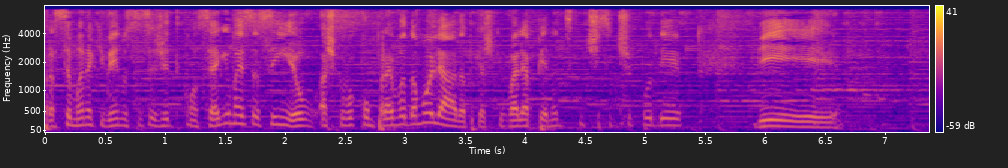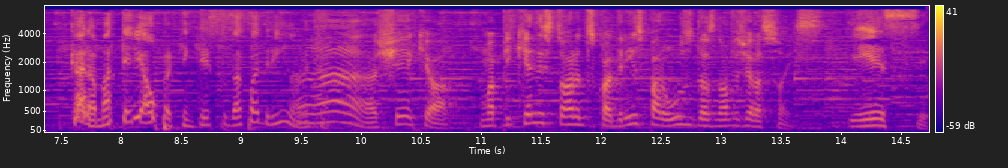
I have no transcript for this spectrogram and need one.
Pra semana que vem, não sei se a gente consegue, mas assim, eu acho que eu vou comprar e vou dar uma olhada, porque acho que vale a pena discutir esse tipo de, de Cara, material para quem quer estudar quadrinho, né? Ah, achei aqui, ó. Uma pequena história dos quadrinhos para o uso das novas gerações. Esse.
